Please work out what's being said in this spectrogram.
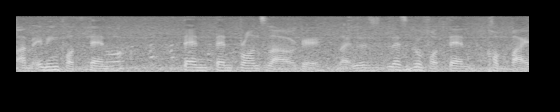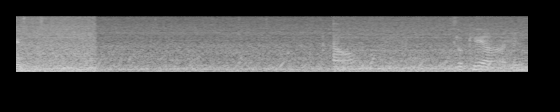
I'm aiming for 10. 10, 10 prawns lah, okay. Like let's let's go for 10 combined. Okay, ah, I think.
